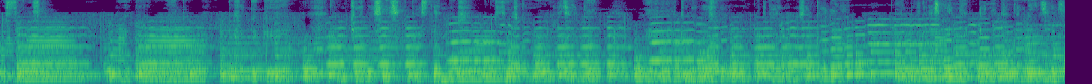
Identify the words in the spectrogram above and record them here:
cuestiones que yo te recomiendo. Fíjate que muchas veces gastamos cuestiones como el cine eh, que una vez lo platicábamos acerca de digamos las N, inequivalencias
